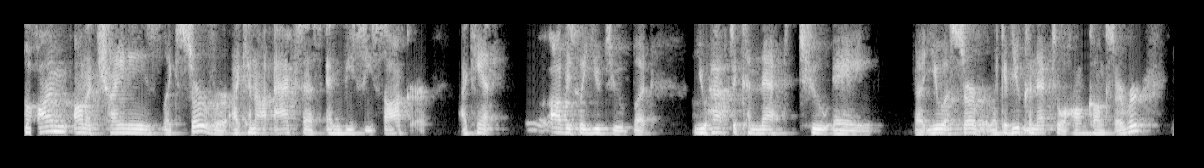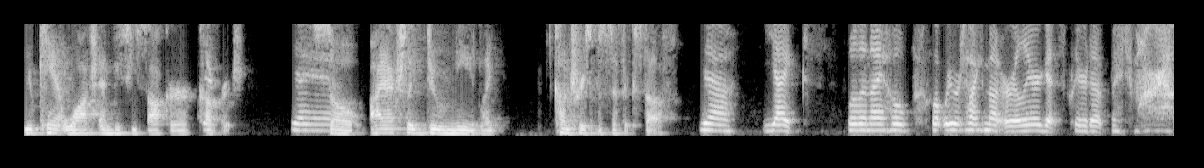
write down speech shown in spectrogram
So if I'm on a Chinese like server, I cannot access NBC soccer. I can't, obviously YouTube, but you have to connect to a, a US server. Like if you mm-hmm. connect to a Hong Kong server, you can't watch NBC soccer coverage. Yeah. Yeah. yeah. So I actually do need like country specific stuff. Yeah. Yikes. Well, then I hope what we were talking about earlier gets cleared up by tomorrow.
